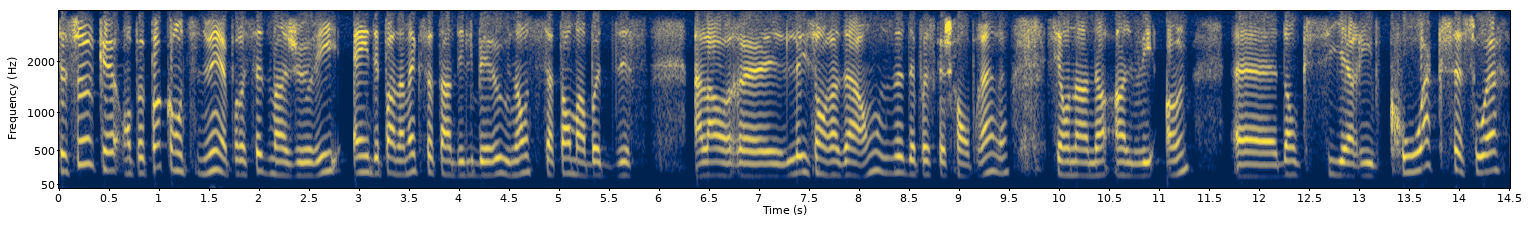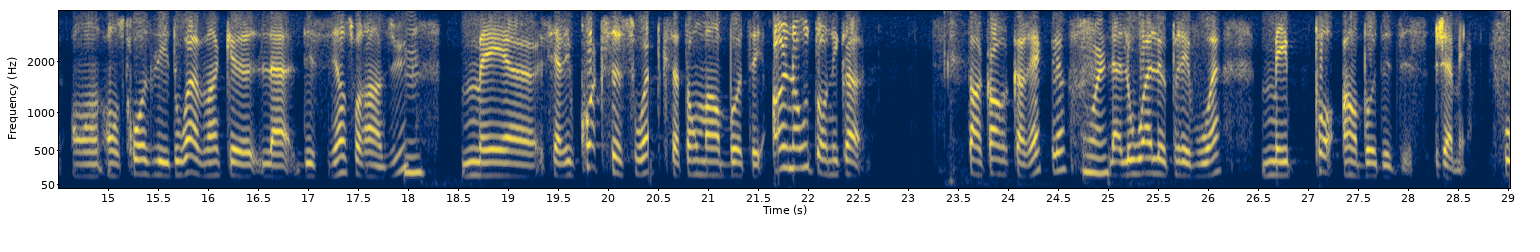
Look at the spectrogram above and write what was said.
c'est sûr qu'on ne peut pas continuer un procès devant le jury, indépendamment que ça soit en délibéré ou non, si ça tombe en bas de 10. Alors, euh, là, ils sont rendus à 11, là, d'après ce que je comprends, là, si on en a enlevé un. Euh, donc, s'il arrive quoi que ce soit, on, on se croise les doigts avant que la décision soit rendue. Mm. Mais euh, s'il arrive quoi que ce soit, puis que ça tombe en bas, tu sais, un autre, on est c'est encore correct, là. Ouais. La loi le prévoit, mais pas en bas de 10. Jamais. Faut,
